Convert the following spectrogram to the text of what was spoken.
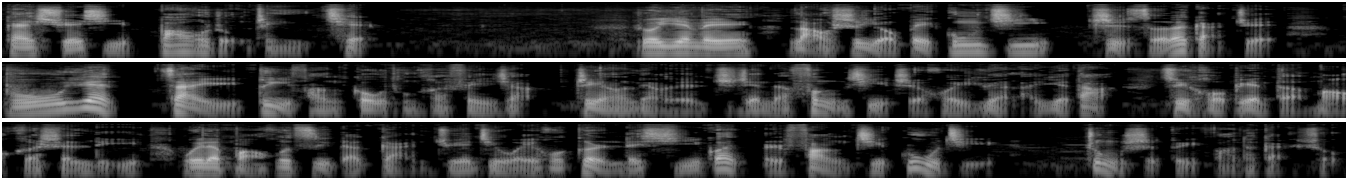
该学习包容这一切。若因为老是有被攻击、指责的感觉，不愿。再与对方沟通和分享，这样两人之间的缝隙只会越来越大，最后变得貌合神离。为了保护自己的感觉及维护个人的习惯而放弃顾及，重视对方的感受。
